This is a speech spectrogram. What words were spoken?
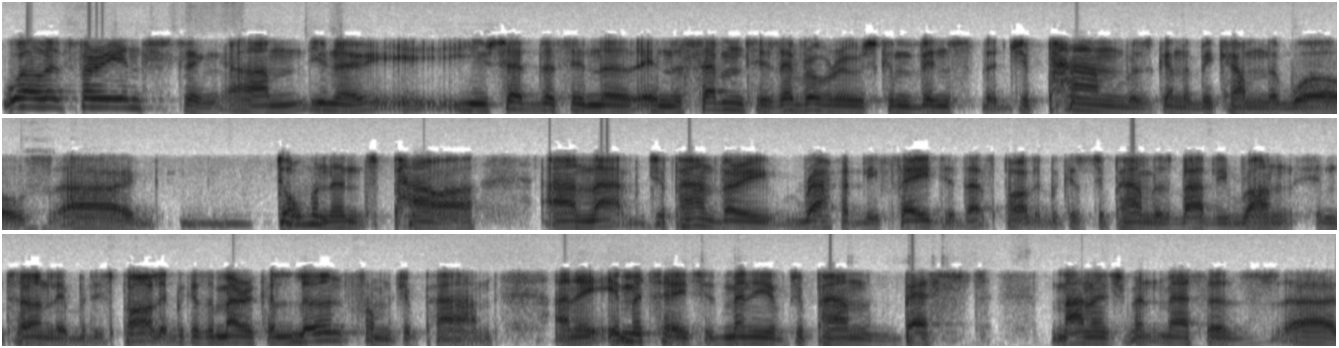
Well, it's very interesting. Um, you know, you said that in the in the seventies, everybody was convinced that Japan was going to become the world's uh, dominant power, and that Japan very rapidly faded. That's partly because Japan was badly run internally, but it's partly because America learned from Japan and it imitated many of Japan's best management methods, uh,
